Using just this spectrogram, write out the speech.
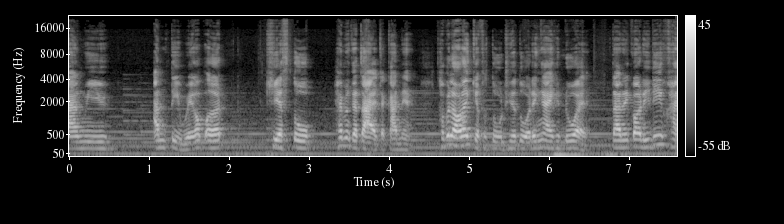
การมีอันติเวกออฟเอิร์ธเคลียร์สตูให้มันกระจายออกจากกันเนี่ยทำให้เราไล่เก็บศัตรูทีละตัวได้ง่ายขึ้นด้วย แต่ในกรณีที่ใคร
